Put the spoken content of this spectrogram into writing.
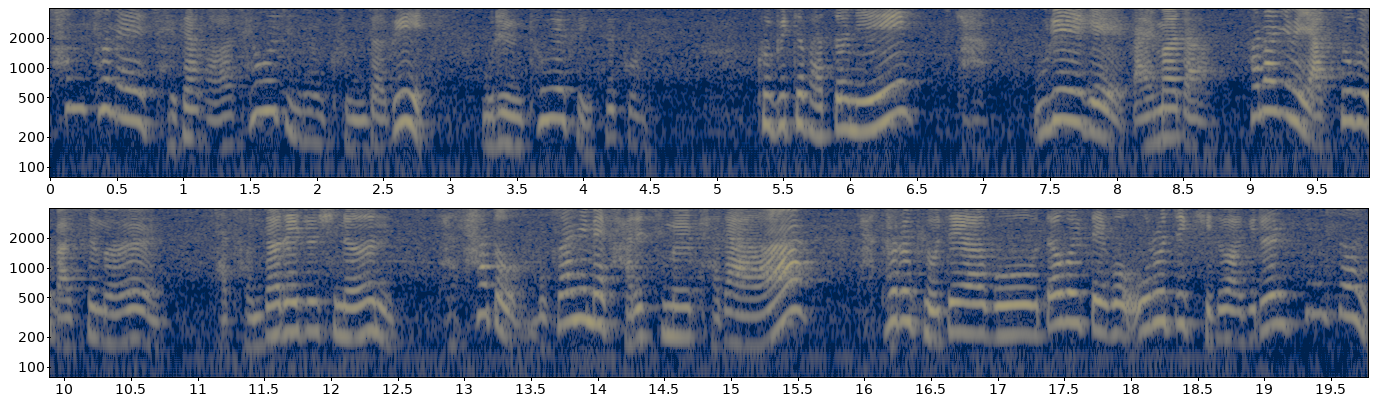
3천의 제자가 세워지는 그 응답이 우리를 통해서 있을 거예요. 그 밑에 봤더니 자 우리에게 날마다 하나님의 약속의 말씀을 자 전달해 주시는 자 사도 목사님의 가르침을 받아 자 서로 교제하고 떡을 떼고 오로지 기도하기를 힘써요.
